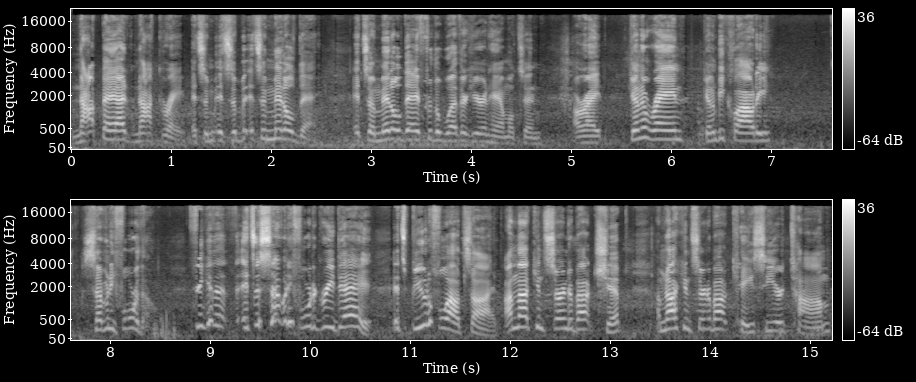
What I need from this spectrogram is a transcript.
not bad, not great. It's a it's a it's a middle day. It's a middle day for the weather here in Hamilton. All right, gonna rain, gonna be cloudy. 74 though. Think of it. It's a 74 degree day. It's beautiful outside. I'm not concerned about Chip. I'm not concerned about Casey or Tom.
